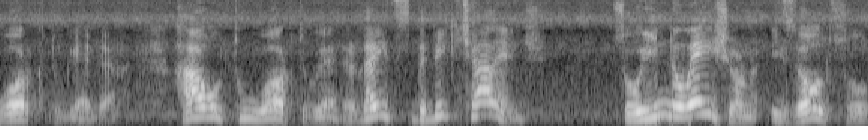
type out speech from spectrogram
work together, how to work together. That's the big challenge. So innovation is also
